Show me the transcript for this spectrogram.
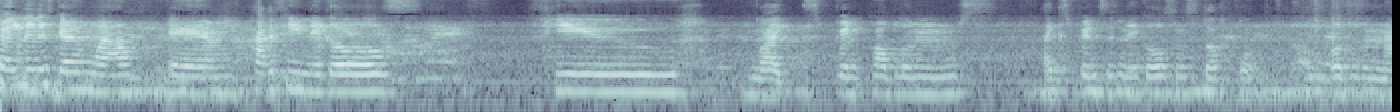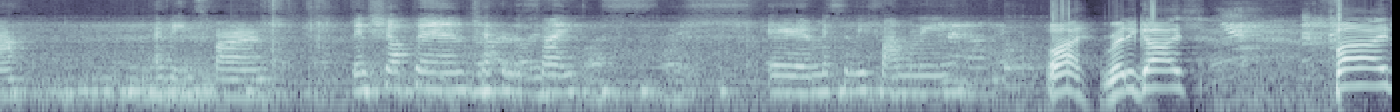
Training is going well. Um, had a few niggles, few like sprint problems, like sprinters niggles and stuff. But other than that, everything's fine. Been shopping, checking the sites, uh, missing my family. Alright, ready guys? Five,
